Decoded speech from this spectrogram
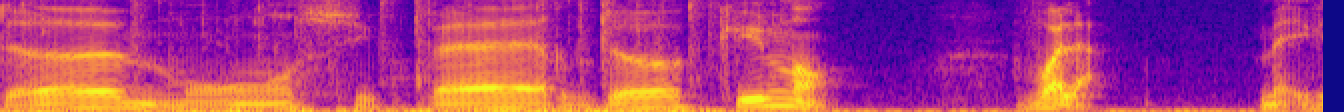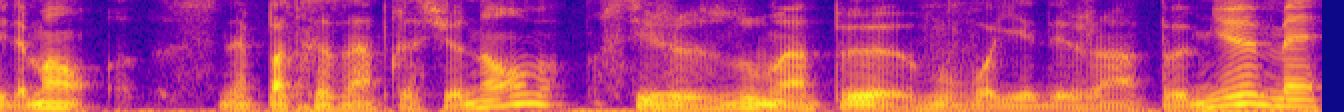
de mon super document. Voilà. Mais évidemment, ce n'est pas très impressionnant. Si je zoome un peu, vous voyez déjà un peu mieux, mais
